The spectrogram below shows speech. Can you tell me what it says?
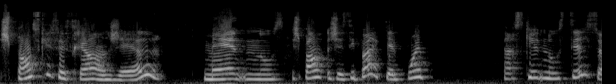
je, pense que ce serait Angèle, mais nos, je pense, je sais pas à quel point, parce que nos styles se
